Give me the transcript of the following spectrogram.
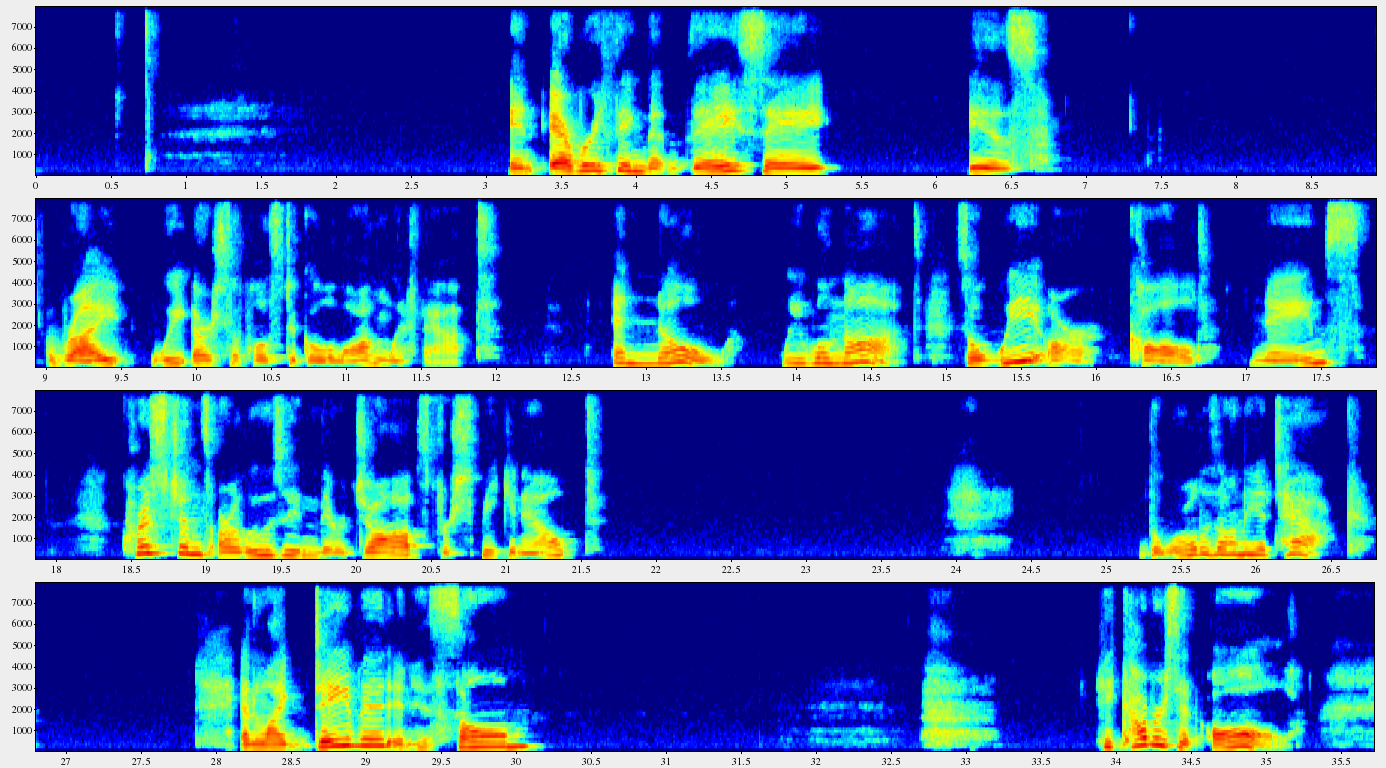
And everything that they say is right? We are supposed to go along with that. And no, we will not. So we are called names. Christians are losing their jobs for speaking out. The world is on the attack. And like David in his psalm, he covers it all.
